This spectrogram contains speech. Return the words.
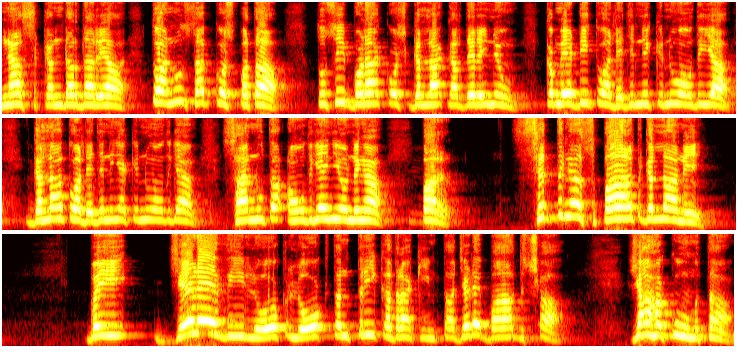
ਨਾ ਸਿਕੰਦਰ ਦਾ ਰਿਹਾ। ਤੁਹਾਨੂੰ ਸਭ ਕੁਝ ਪਤਾ। ਤੁਸੀਂ ਬੜਾ ਕੁਝ ਗੱਲਾਂ ਕਰਦੇ ਰਹਿੰਦੇ ਹੋ। ਕਮੇਡੀ ਤੁਹਾਡੇ ਜਿੰਨੀ ਕਿੰਨੂੰ ਆਉਂਦੀ ਆ, ਗੱਲਾਂ ਤੁਹਾਡੇ ਜਿੰਨੀਆਂ ਕਿੰਨੂੰ ਆਉਂਦੀਆਂ, ਸਾਨੂੰ ਤਾਂ ਆਉਂਦੀਆਂ ਹੀ ਨਹੀਂ ਆਉਂਦੀਆਂ ਪਰ ਸਿੱਧੀਆਂ ਸਪਾਟ ਗੱਲਾਂ ਨੇ। ਬਈ ਜਿਹੜੇ ਵੀ ਲੋਕ, ਲੋਕਤੰਤਰੀ ਕਦਰਾਂ ਕੀਮਤਾਂ, ਜਿਹੜੇ ਬਾਦਸ਼ਾਹ ਜਾਂ ਹਕੂਮਤਾਂ,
